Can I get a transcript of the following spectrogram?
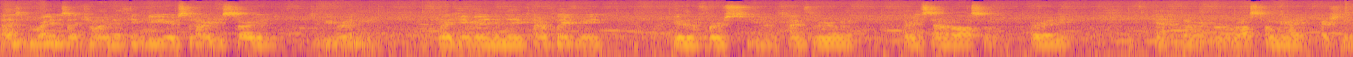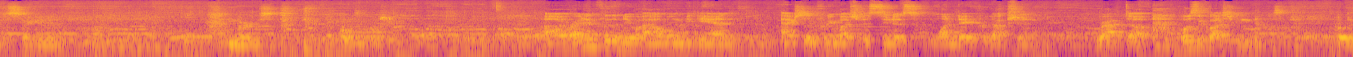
as right as I joined. I think New Year's had already started to be written, and I came in and they kind of played me through their first you know time through, and I mean, it sounded awesome already. And I remember Ross told me I actually had to sing in it. I'm nervous. What was the question? Uh, writing for the new album began actually pretty much as soon as one day production wrapped up. What was the question? But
